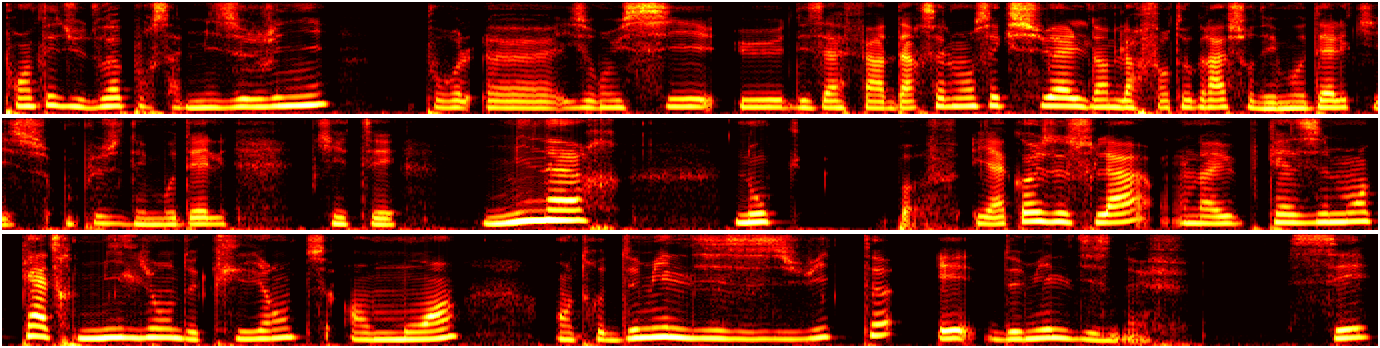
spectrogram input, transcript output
pointée du doigt pour sa misogynie, euh, ils ont aussi eu des affaires d'harcèlement sexuel d'un de leurs photographes sur des modèles qui sont en plus des modèles qui étaient mineurs. Donc, bof. Et à cause de cela, on a eu quasiment 4 millions de clientes en moins entre 2018 et 2019. C'est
